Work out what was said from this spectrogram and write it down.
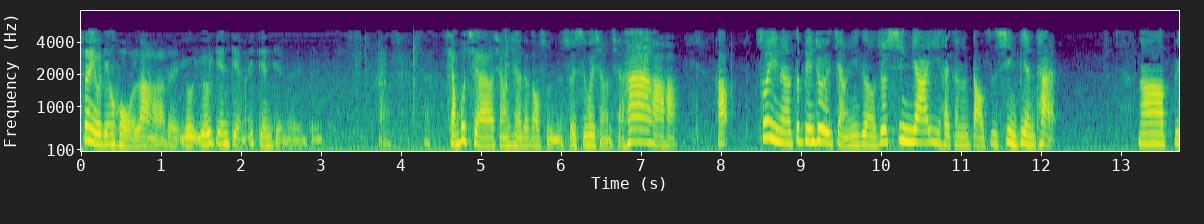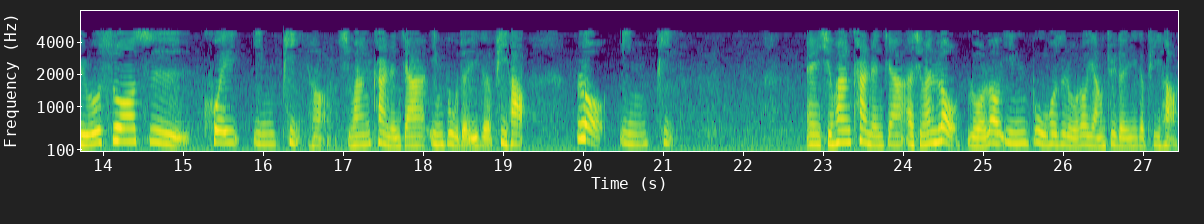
虽然有点火辣的，有有一点点一点点的对，好。想不起来了，想起来再告诉你，随时会想起来。哈，好好好，所以呢，这边就有讲一个，就性压抑还可能导致性变态。那比如说是窥阴癖，哈，喜欢看人家阴部的一个癖好；露阴癖，哎，喜欢看人家呃，喜欢露裸露阴部或是裸露阳具的一个癖好。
